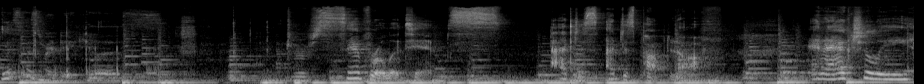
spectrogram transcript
This is ridiculous. After several attempts, I just I just popped it off. And I actually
